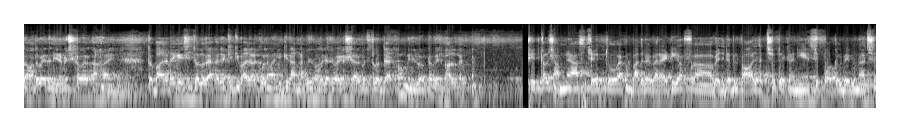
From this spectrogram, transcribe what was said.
তো আমাদের বাড়িতে নিরামিষ খাবার হয়। তো বাজারে গেছি, চলো দেখা যাক কি কি বাজার করলাম আর কি কি রান্না করছি, তোমাদেরকে সবাইকে শেয়ার করছি। তো দেখো মিনি ব্লগটা বেশ ভালো লাগবে। শীতকাল সামনে আসছে, তো এখন বাজারে ভ্যারাইটি অফ ভেজিটেবল পাওয়া যাচ্ছে। তো এখানে নিয়ে এসেছি পটল, বেগুন আছে।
